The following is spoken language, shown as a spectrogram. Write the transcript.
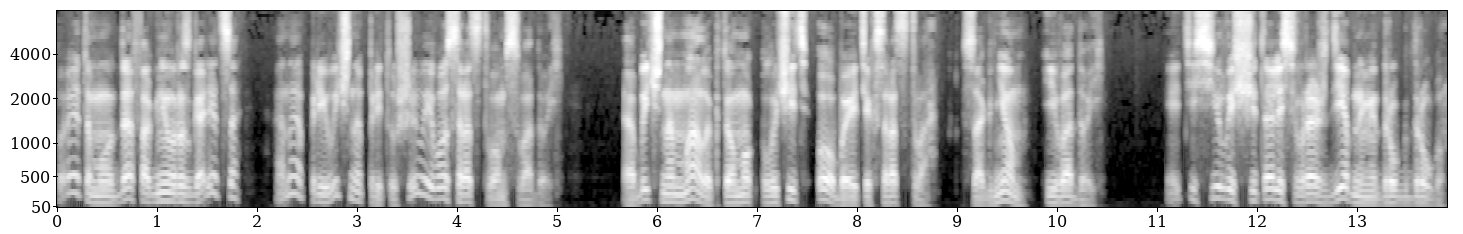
Поэтому, дав огню разгореться, она привычно притушила его сродством с водой. Обычно мало кто мог получить оба этих сродства — с огнем и водой. Эти силы считались враждебными друг к другу.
